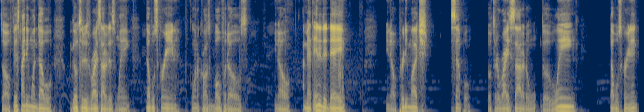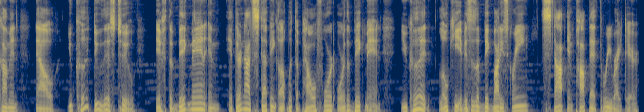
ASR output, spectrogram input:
So fist 91 double, we go to this right side of this wing, double screen, going across both of those. You know, I mean, at the end of the day, you know, pretty much simple. Go to the right side of the, the wing, double screen incoming. Now, you could do this too. If the big man and if they're not stepping up with the power forward or the big man, you could low key, if this is a big body screen, stop and pop that three right there.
